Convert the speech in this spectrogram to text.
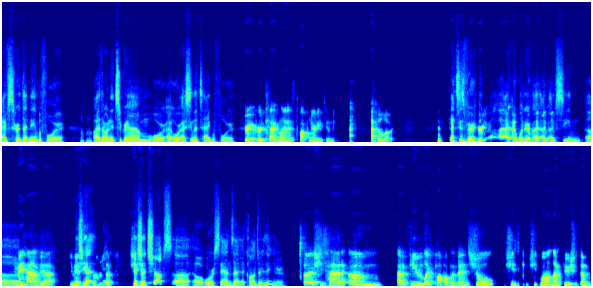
I've heard that name before, Mhm. either on Instagram or I- or I've seen the tag before. Great. Her tagline is "Talk nerdy to me." I love it. That's his very. I, I wonder if I, I've, I've seen. Uh, You may have, yeah. You may have she had- some of her stuff. has She's, she had shops uh, or, stands at, at cons or anything? Or uh, she's had um at a few like pop up events. She'll she's she well not a few. She's done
